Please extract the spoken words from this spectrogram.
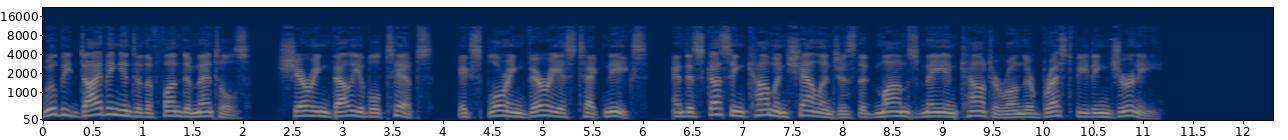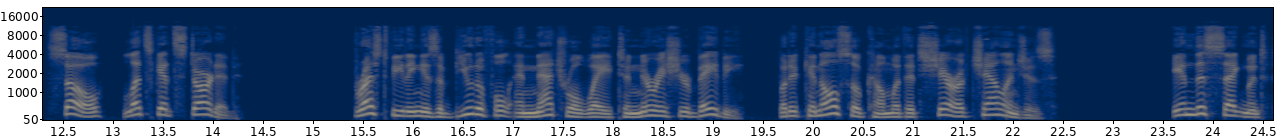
We'll be diving into the fundamentals, sharing valuable tips, exploring various techniques, and discussing common challenges that moms may encounter on their breastfeeding journey. So, let's get started. Breastfeeding is a beautiful and natural way to nourish your baby, but it can also come with its share of challenges. In this segment,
